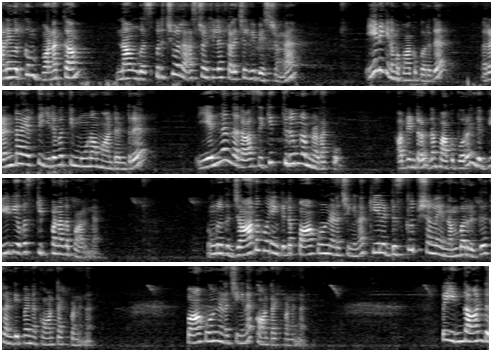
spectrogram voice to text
அனைவருக்கும் வணக்கம். நான் உங்கள் ஸ்பிரிச்சுவல் ஆஸ்ட்ரோ ஹீலர் கலைச்செல்வி பேசுகிறேங்க இன்னைக்கு நம்ம பார்க்க போகிறது ரெண்டாயிரத்தி இருபத்தி மூணாம் ஆண்டன்று எந்தெந்த ராசிக்கு திருமணம் நடக்கும் அப்படின்றது தான் பார்க்க போகிறோம் இந்த வீடியோவை ஸ்கிப் பண்ணாத பாருங்க. உங்களுக்கு ஜாதகம் என்கிட்ட பார்க்கணும்னு நினச்சிங்கன்னா கீழே டிஸ்கிரிப்ஷனில் என் நம்பர் இருக்குது கண்டிப்பாக என்னை காண்டாக்ட் பண்ணுங்கள் பார்க்கணும்னு நினச்சிங்கன்னா காண்டாக்ட் பண்ணுங்கள் இப்போ இந்த ஆண்டு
